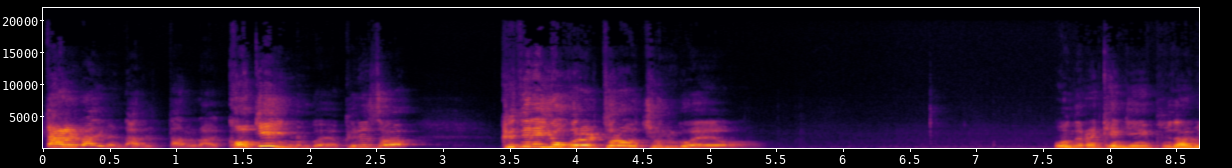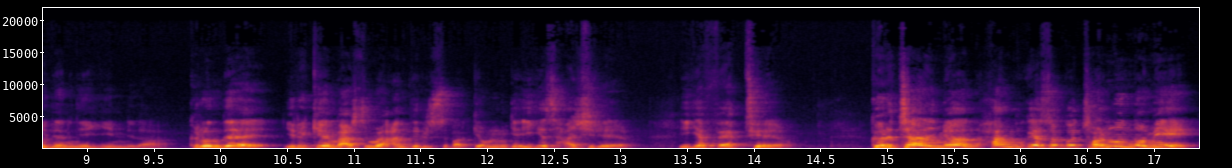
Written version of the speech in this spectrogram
따르라 이거 나를 따르라 거기에 있는 거예요. 그래서 그들의 요구를 들어준 거예요. 오늘은 굉장히 부담이 되는 얘기입니다. 그런데 이렇게 말씀을 안 드릴 수밖에 없는 게 이게 사실이에요. 이게 fact예요. 그렇지 않으면 한국에서 그 젊은 놈이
